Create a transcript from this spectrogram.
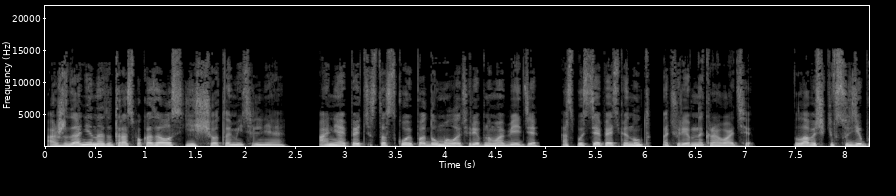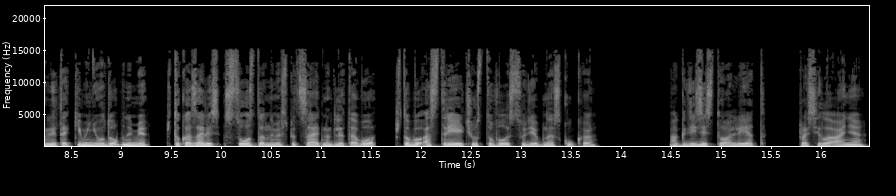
Ожидание на этот раз показалось еще томительнее. Аня опять с тоской подумала о тюремном обеде, а спустя пять минут — о тюремной кровати. Лавочки в суде были такими неудобными, что казались созданными специально для того, чтобы острее чувствовалась судебная скука. «А где здесь туалет?» — спросила Аня.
